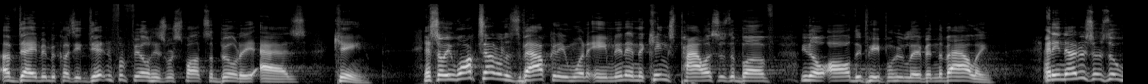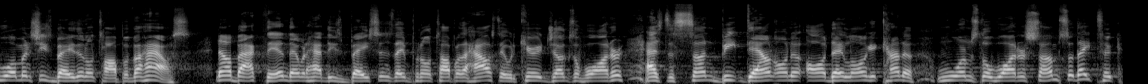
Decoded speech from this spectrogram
of David because he didn't fulfill his responsibility as king. And so he walks out on his balcony one evening, and the king's palace is above, you know, all the people who live in the valley. And he noticed there's a woman, she's bathing on top of a house. Now, back then, they would have these basins they would put on top of the house. They would carry jugs of water. As the sun beat down on it all day long, it kind of warms the water some. So they took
